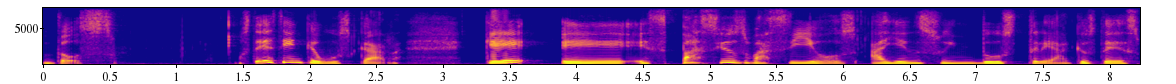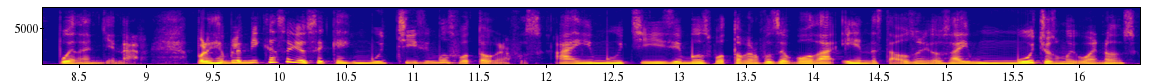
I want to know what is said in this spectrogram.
dos. Ustedes tienen que buscar qué eh, espacios vacíos hay en su industria que ustedes puedan llenar. Por ejemplo, en mi caso yo sé que hay muchísimos fotógrafos, hay muchísimos fotógrafos de boda y en Estados Unidos hay muchos muy buenos.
